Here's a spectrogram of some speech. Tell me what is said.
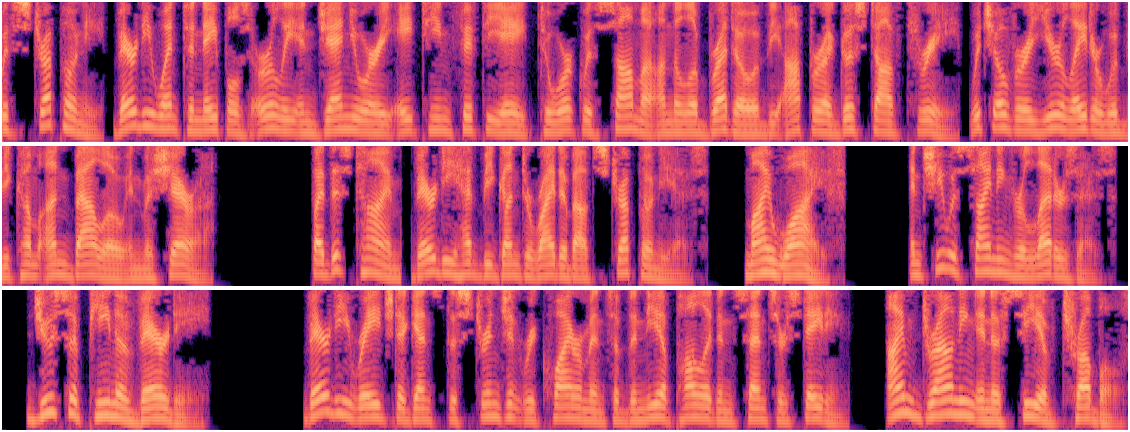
With Strepponi, Verdi went to Naples early in January 1858 to work with Somma on the libretto of the opera Gustav III, which over a year later would become Un ballo in Maschera. By this time, Verdi had begun to write about Strepponi as my wife, and she was signing her letters as Giuseppina Verdi. Verdi raged against the stringent requirements of the Neapolitan censor stating, "'I'm drowning in a sea of troubles.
